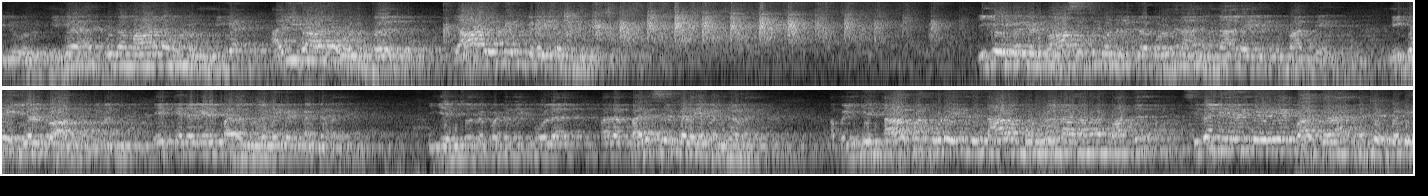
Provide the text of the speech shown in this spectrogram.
இது ஒரு மிக அற்புதமான ஒரு மிக அரிதான ஒரு பேர். யாருக்கு கிடைப்பது இங்கே இவர்கள் வாசித்துக் கொண்டிருக்கிற பொழுது நான் முன்னாலே இருந்து பார்த்தேன். மிக இயல்பாக இவன் ஏற்கனவே பல மேடைகள் கண்டவன். இங்கே சொல்லப்பட்டதைப் போல பல பரிசுகளை வென்றவன். அப்ப இங்கே தாப்பன் கூட இருந்து தாளம் போடுவான் நான் அவனை பார்த்து சில நேரங்களிலே பார்க்கிறான் மற்றபடி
